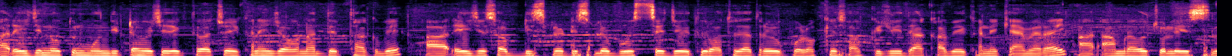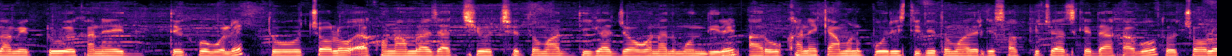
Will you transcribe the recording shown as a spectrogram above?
আর এই যে নতুন মন্দিরটা হয়েছে দেখতে পাচ্ছ, এখানেই জগন্নাথ দেব থাকবে। আর এই যে সব ডিসপ্লে টিসপ্লে বসছে, যেহেতু রথযাত্রার উপলক্ষে সব কিছুই দেখাবে এখানে ক্যামেরায় আর আমরাও চলে এসেছিলাম একটু এখানে দেখব বলে। তো চলো, এখন আমরা যাচ্ছি হচ্ছে তোমার দীঘার জগন্নাথ মন্দিরে। আর ওখানে কেমন পরিস্থিতি তোমাদেরকে সবকিছু আজকে দেখাবো। তো চলো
